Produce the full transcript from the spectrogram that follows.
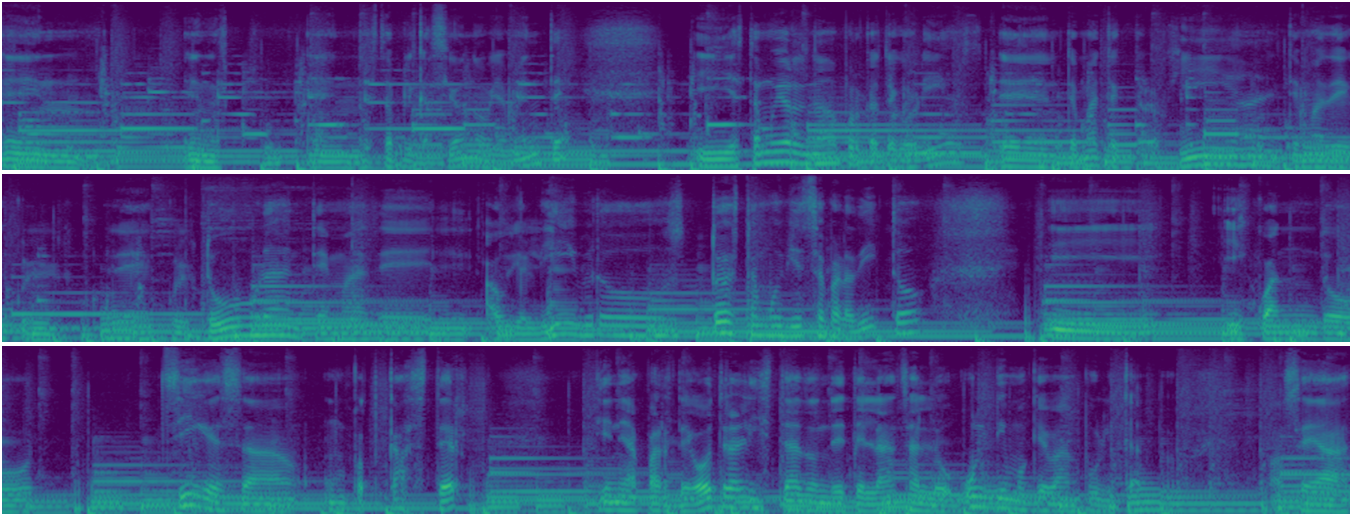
en, en, en esta aplicación, obviamente y está muy ordenado por categorías, el tema de tecnología, el tema de, cultura, el tema de audiolibros, todo está muy bien separadito y, y cuando sigues a un podcaster, tiene aparte otra lista donde te lanza lo último que van publicando. O sea,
